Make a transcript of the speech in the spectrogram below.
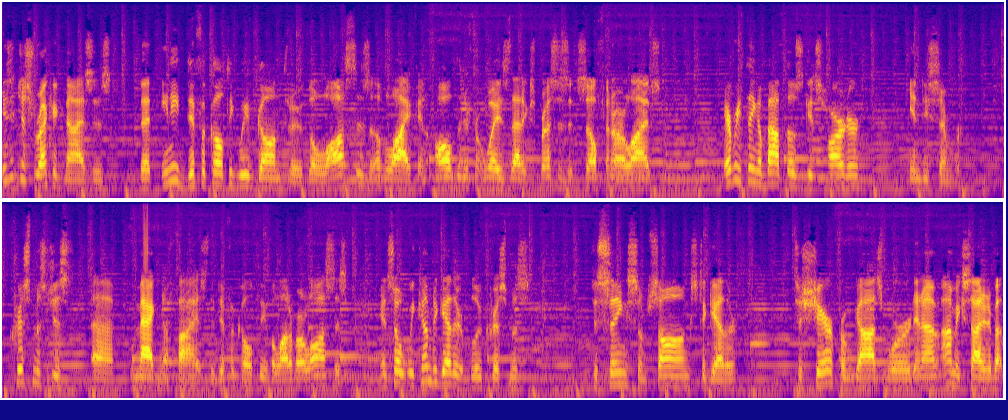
is it just recognizes that any difficulty we've gone through, the losses of life in all the different ways that expresses itself in our lives, everything about those gets harder in December. Christmas just uh, magnifies the difficulty of a lot of our losses. And so we come together at Blue Christmas to sing some songs together, to share from God's Word. And I'm, I'm excited about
